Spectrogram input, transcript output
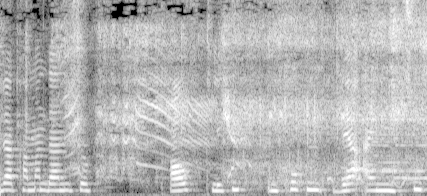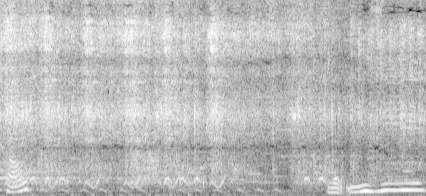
Leider kann man da nicht so draufklicken und gucken, wer einen zuschaut. So easy.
